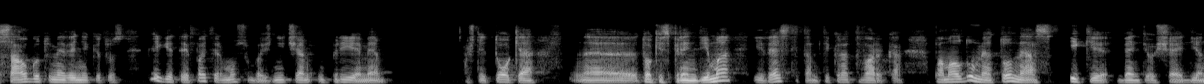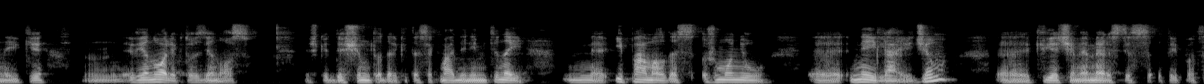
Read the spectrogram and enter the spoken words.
saugotume vieni kitus. Lygiai taip pat ir mūsų bažnyčia priėmė štai tokią, e, tokį sprendimą įvesti tam tikrą tvarką. Pamaldų metu mes iki, bent jau šiai dienai, iki 11 dienos, iškai 10 dar kitą sekmadienį imtinai, į pamaldas žmonių e, neįleidžiam, e, kviečiame melstis taip pat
